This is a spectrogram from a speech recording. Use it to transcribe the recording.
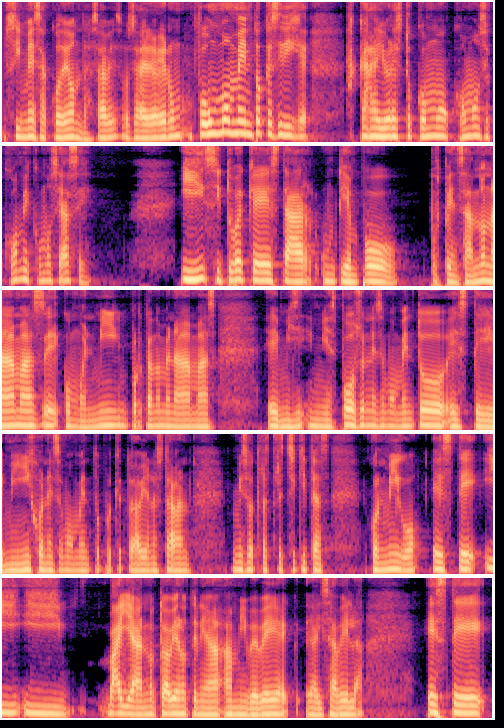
sí me sacó de onda, ¿sabes? O sea, era un, fue un momento que sí dije, ah, caray, ahora esto cómo, cómo se come, cómo se hace. Y sí tuve que estar un tiempo, pues pensando nada más eh, como en mí, importándome nada más eh, mi, mi, esposo en ese momento, este, mi hijo en ese momento, porque todavía no estaban mis otras tres chiquitas conmigo, este, y, y vaya, no, todavía no tenía a mi bebé, a Isabela, este,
